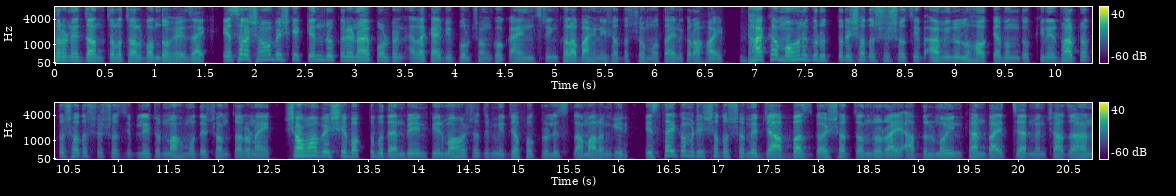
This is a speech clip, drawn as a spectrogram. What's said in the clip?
ধরনের যান চলাচল বন্ধ হয়ে যায়। এছাড়া সমাবেশকে কেন্দ্র করে নয়াপল্টন এলাকায় বিপুল সংখ্যক আইন শৃঙ্খলা বাহিনী সদস্য মোতায়েন করা হয়। ঢাকা মহানগর উত্তরের সদস্য সচিব আমিনুল হক এবং দক্ষিণের ভারপ্রাপ্ত সদস্য সচিব লিটন মাহমুদের সঞ্চালনায় সমাবেশে বক্তব্য দেন বিএনপির মহাসচিব মির্জা ফখরুল ইসলাম আলমগীর। স্থায়ী কমিটির সদস্য মির্জা আব্বাস, গয়সর চন্দ্র রায়, আব্দুল মঈন খান, ভাইস চেয়ারম্যান শাহজাহান,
